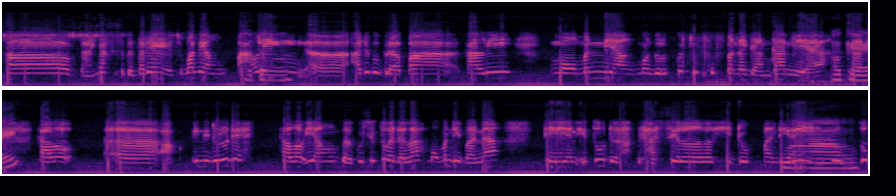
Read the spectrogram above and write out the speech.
Eh, banyak sih sebenarnya ya. Cuman yang paling eh, ada beberapa kali momen yang menurutku cukup menegangkan ya. Oke. kalau eh, aku- ini dulu deh kalau yang bagus itu adalah momen di mana klien itu udah berhasil hidup mandiri itu Wow. itu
